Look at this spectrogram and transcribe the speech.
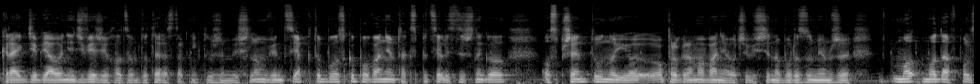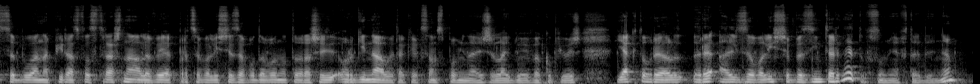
kraj, gdzie białe niedźwiedzie chodzą, do teraz tak niektórzy myślą, więc jak to było z kupowaniem tak specjalistycznego osprzętu, no i oprogramowania oczywiście, no bo rozumiem, że moda w Polsce była na piractwo straszna, ale wy jak pracowaliście zawodowo, no to raczej oryginały, tak jak sam wspominałeś, że Lightwave'a kupiłeś. Jak to realizowaliście bez internetu w sumie wtedy, nie?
